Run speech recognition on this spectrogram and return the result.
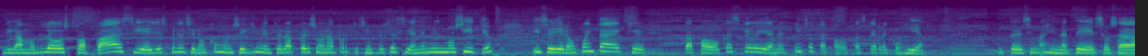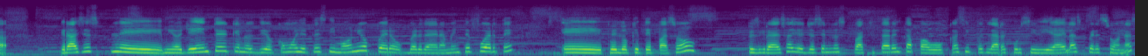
Digamos, los papás y ellos pues le hicieron como un seguimiento de la persona porque siempre se hacía en el mismo sitio y se dieron cuenta de que tapabocas que veía en el piso, tapabocas que recogía. Entonces imagínate eso, o sea, gracias eh, mi oyente que nos dio como ese testimonio, pero verdaderamente fuerte, eh, pues lo que te pasó, pues gracias a Dios ya se nos va a quitar el tapabocas y pues la recursividad de las personas,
